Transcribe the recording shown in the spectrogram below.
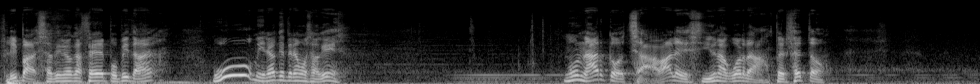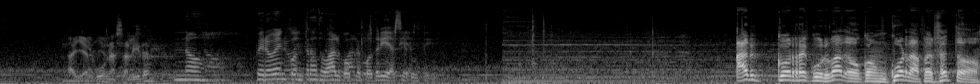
Flipa, se ha tenido que hacer pupita, ¿eh? Uh, mira que tenemos aquí. Un arco, chavales, y una cuerda. Perfecto. ¿Hay alguna salida? No, pero he encontrado algo que podría ser útil. Arco recurvado con cuerda, perfecto.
